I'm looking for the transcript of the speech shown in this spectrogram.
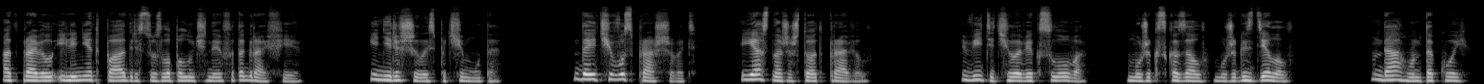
отправил или нет по адресу злополучные фотографии. И не решилась почему-то. Да и чего спрашивать? Ясно же, что отправил. Витя – человек слова. Мужик сказал, мужик сделал. Да, он такой.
